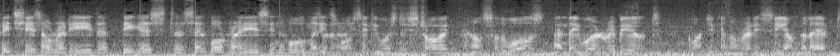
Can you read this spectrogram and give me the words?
which is already the biggest uh, sailboat race in the whole Mediterranean. So the whole city was destroyed and also the walls, and they were rebuilt, the ones you can already see on the left,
